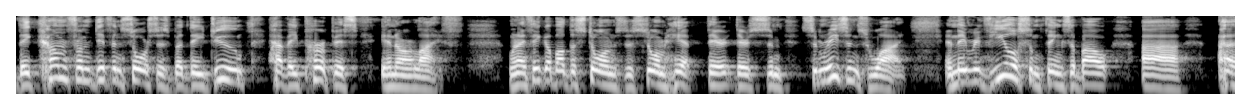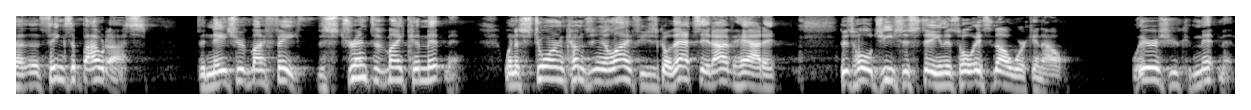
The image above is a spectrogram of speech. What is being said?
They come from different sources, but they do have a purpose in our life. When I think about the storms, the storm hit, there, there's some, some reasons why. And they reveal some things about uh, uh, things about us, the nature of my faith, the strength of my commitment. When a storm comes in your life, you just go, that's it, I've had it. This whole Jesus thing, this whole, it's not working out. Where's your commitment?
